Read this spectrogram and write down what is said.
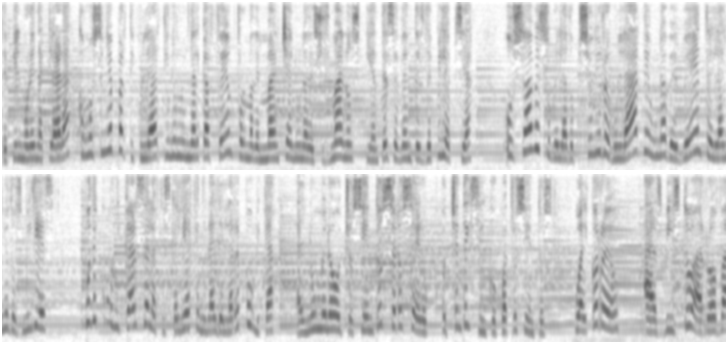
de piel morena clara, como seña particular tiene un lunar café en forma de mancha en una de sus manos y antecedentes de epilepsia, o sabe sobre la adopción irregular de una bebé entre el año 2010, puede comunicarse a la Fiscalía General de la República al número 800 00 85 400 o al correo has visto fgr.org.mx.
